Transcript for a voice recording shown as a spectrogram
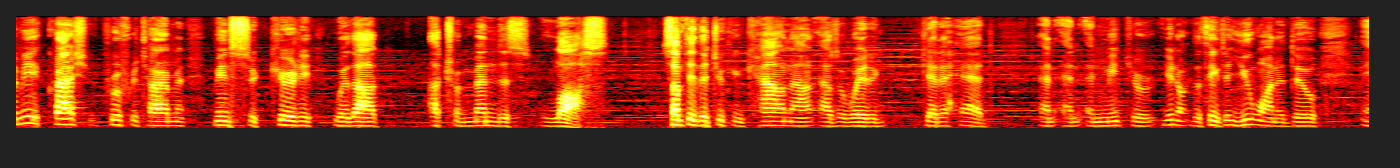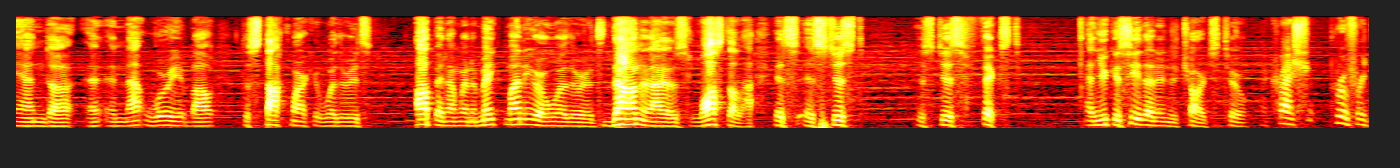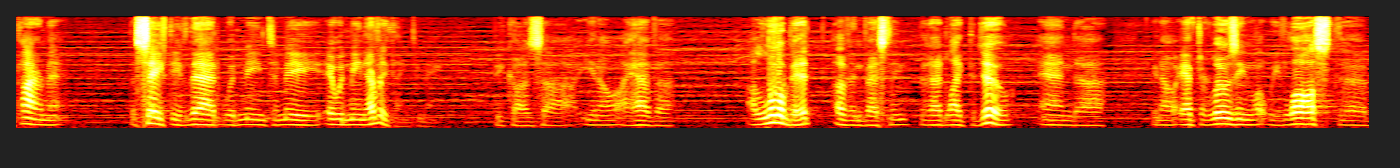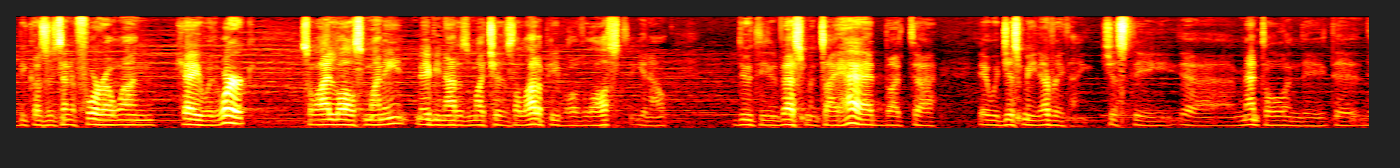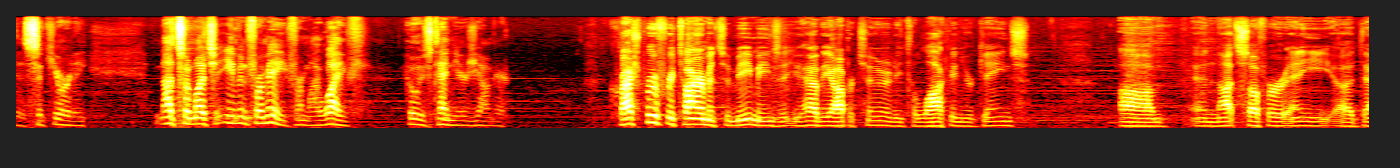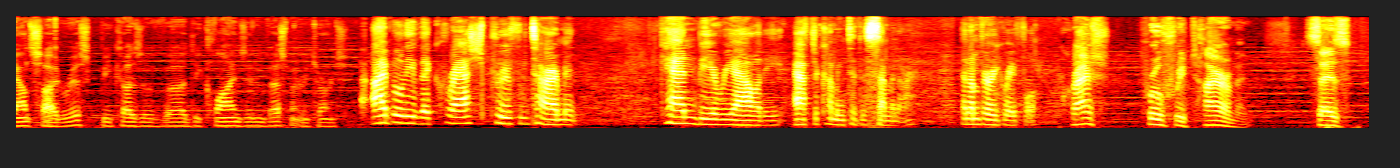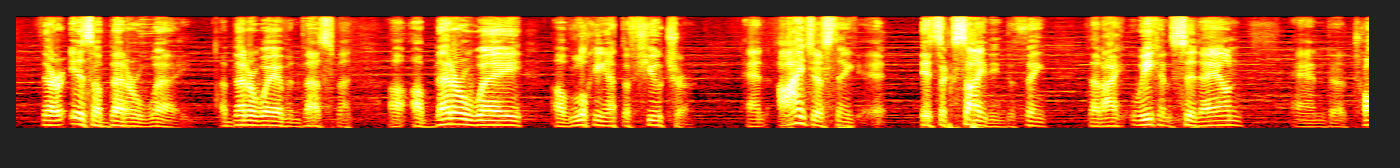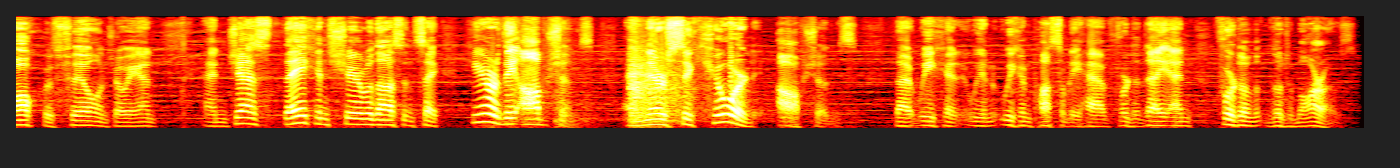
to me, crash-proof retirement means security without a tremendous loss. Something that you can count on as a way to get ahead and, and, and meet your, you know, the things that you want to do and, uh, and not worry about the stock market, whether it's up and I'm going to make money or whether it's down and I just lost a lot. It's, it's, just, it's just fixed. And you can see that in the charts too. A crash-proof retirement, the safety of that would mean to me, it would mean everything to me because, uh, you know, I have a, a little bit of investing that I'd like to do. And, uh, you know, after losing what we've lost uh, because it's in a 401k with work, so I lost money, maybe not as much as a lot of people have lost, you know, due to the investments I had, but uh, it would just mean everything, just the uh, mental and the, the, the, security. Not so much even for me, for my wife, who is 10 years younger. Crash-proof retirement to me means that you have the opportunity to lock in your gains um, and not suffer any uh, downside risk because of uh, declines in investment returns. I believe that crash-proof retirement can be a reality after coming to the seminar and I'm very grateful. Crash Proof Retirement says there is a better way, a better way of investment, uh, a better way of looking at the future. And I just think it's exciting to think that I, we can sit down and uh, talk with Phil and Joann and just they can share with us and say, here are the options and they're secured options that we can, we can, we can possibly have for today and for the, the tomorrows.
